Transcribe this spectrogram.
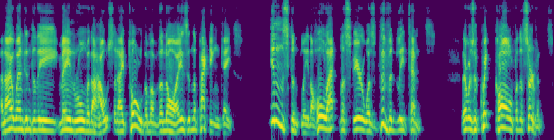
and I went into the main room of the house, and I told them of the noise in the packing case. Instantly the whole atmosphere was vividly tense. There was a quick call for the servants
